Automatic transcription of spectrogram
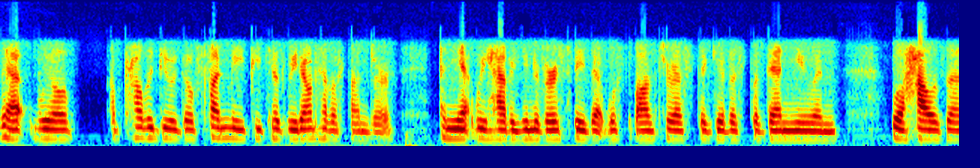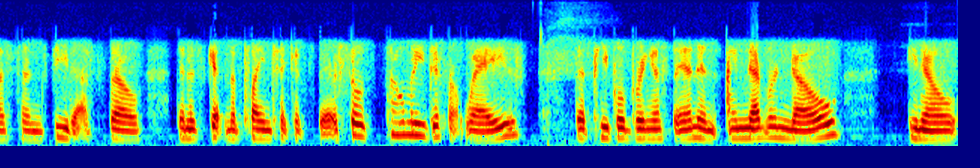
that will uh, probably do a GoFundMe because we don't have a funder, and yet we have a university that will sponsor us to give us the venue and will house us and feed us. So then it's getting the plane tickets there. So so many different ways that people bring us in, and I never know, you know,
